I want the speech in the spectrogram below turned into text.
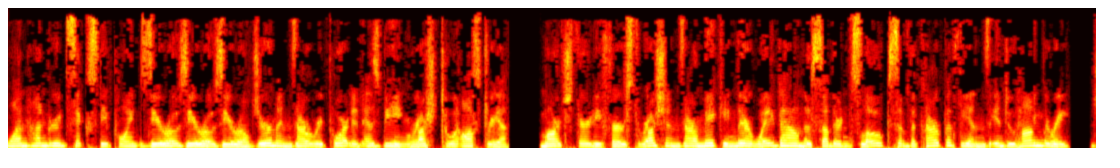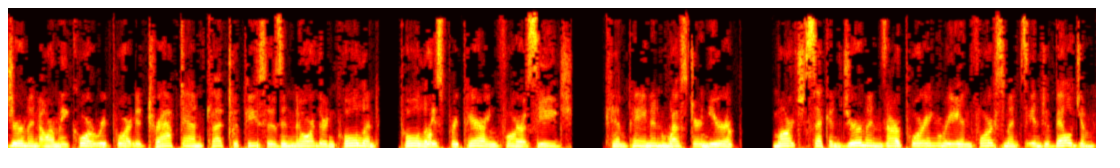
160.000 Germans are reported as being rushed to Austria. March 31 Russians are making their way down the southern slopes of the Carpathians into Hungary. German army corps reported trapped and cut to pieces in northern Poland. Poland is preparing for a siege campaign in Western Europe. March 2 Germans are pouring reinforcements into Belgium.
